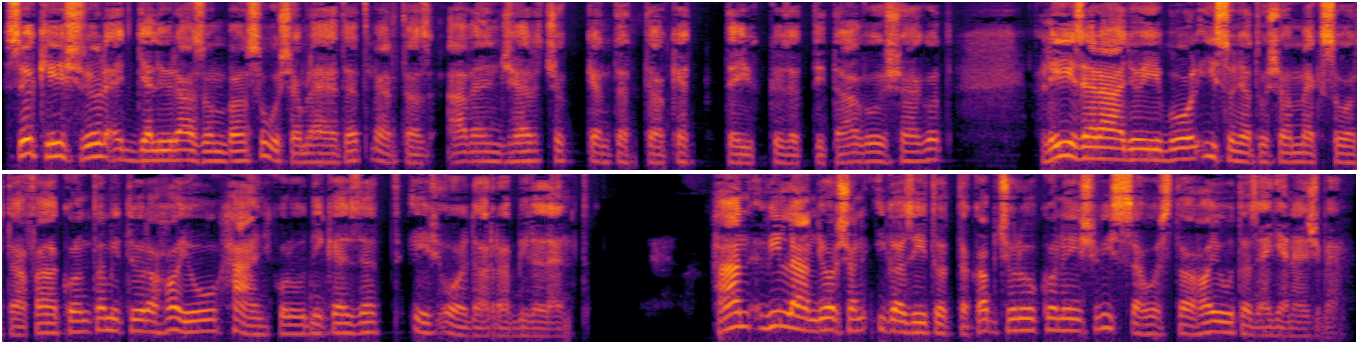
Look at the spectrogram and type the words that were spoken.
Szökésről egyelőre azonban szó sem lehetett, mert az Avenger csökkentette a kettejük közötti távolságot, lézerágyaiból iszonyatosan megszólta a falkont, amitől a hajó hánykolódni kezdett, és oldalra billent. Hán villámgyorsan igazított a kapcsolókon, és visszahozta a hajót az egyenesbe.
